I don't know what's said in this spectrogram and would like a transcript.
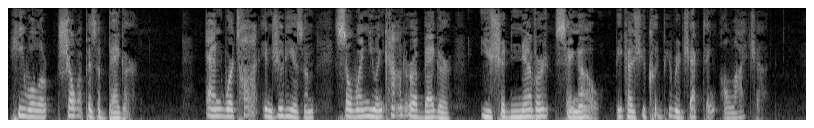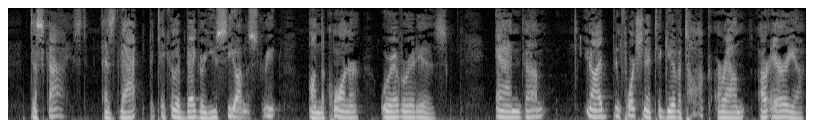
he will show up as a beggar. And we're taught in Judaism, so when you encounter a beggar, you should never say no because you could be rejecting Elijah disguised as that particular beggar you see on the street, on the corner, wherever it is. And, um, you know, I've been fortunate to give a talk around our area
